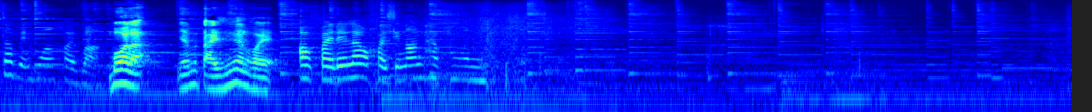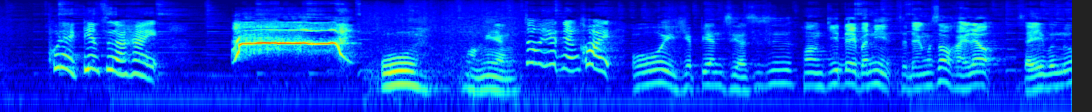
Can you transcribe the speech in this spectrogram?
เจ้าเป็นห่วงคอยบอกบ่ละ อยันมาตายสิเงื่อนข่อย ออกไปได้แล้วคอยซินอนพักผ่อนผู้ใดเปลี่ยนเสื้อให้โอ้ยห้องอีหยังเจ้าเฮ็ดหยังคอย โอ้ยแค่เปลี่ยนเสือซื่อๆห้องกรีดได้ปะนี่แสดงว่าเศร้าไข่แล้ว ใส่เบิ่งดู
